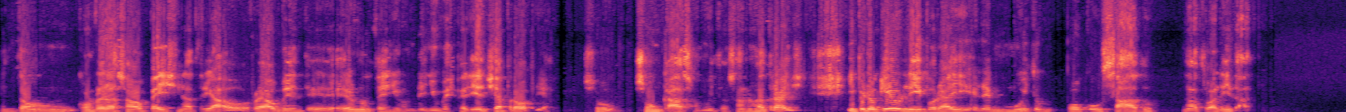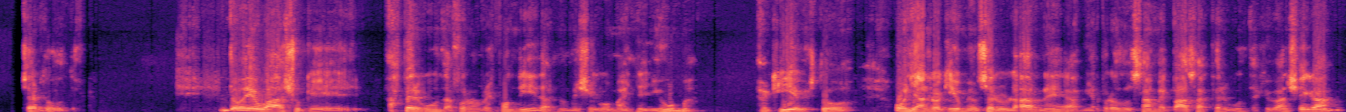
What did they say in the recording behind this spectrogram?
Então, com relação ao peixe natrial, realmente eu não tenho nenhuma experiência própria. Sou, sou um caso muitos anos atrás. E pelo que eu li por aí, ele é muito pouco usado na atualidade. Certo, doutor? Então, eu acho que as perguntas foram respondidas, não me chegou mais nenhuma. Aqui eu estou olhando aqui o meu celular? A minha produção me passa as perguntas que vão chegando.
